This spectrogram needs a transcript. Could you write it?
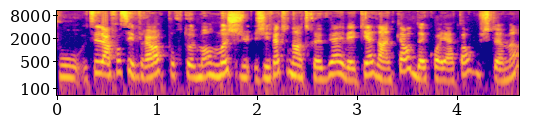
pour, tu sais, dans le fond, c'est vraiment pour tout le monde. Moi, j'ai fait une entrevue avec elle dans le cadre de Koyaton, justement.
